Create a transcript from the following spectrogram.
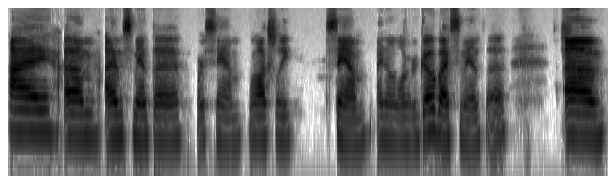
Hi, um, I'm Samantha or Sam. Well, actually, Sam. I no longer go by Samantha. Um,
